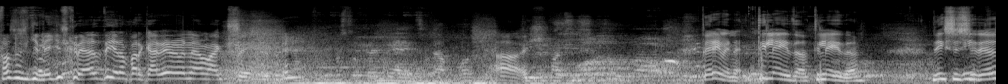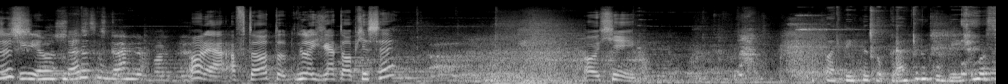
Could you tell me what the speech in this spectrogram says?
Πόσες γυναίκες χρειάζεται για να παρκάρει ένα αμάξι; Όχι. Περίμενε. Τι λέει εδώ, τι λέει εδώ. Δείξε τους Σιριώζες. σας κάνει να Ωραία, αυτό το, λογικά το πιασε. Όχι. Πατήστε το πράσινο κουμπί. Μας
